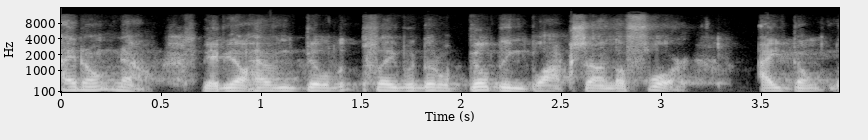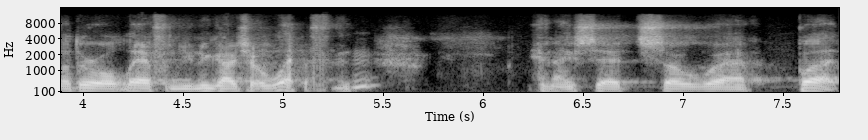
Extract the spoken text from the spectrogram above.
I don't know. Maybe I'll have them build, play with little building blocks on the floor. I don't know. They're all laughing. You guys are laughing. And I said, so, uh, but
